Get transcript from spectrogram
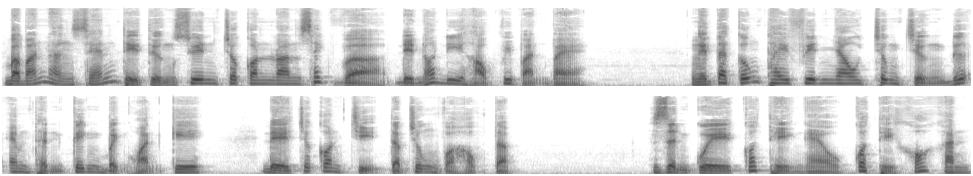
Bà bán hàng xén thì thường xuyên cho con Loan sách vở để nó đi học với bạn bè. Người ta cũng thay phiên nhau trông chừng đứa em thần kinh bệnh hoạn kia để cho con chị tập trung vào học tập. Dân quê có thể nghèo, có thể khó khăn,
